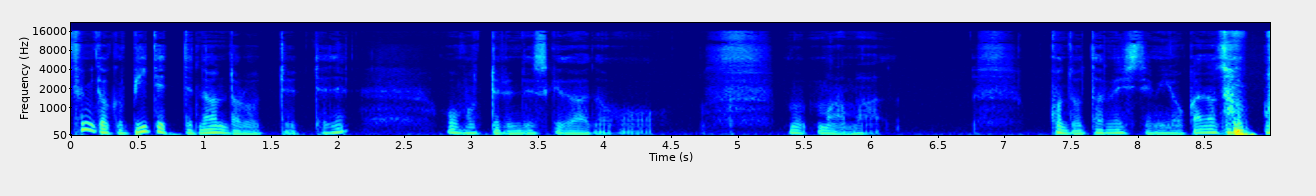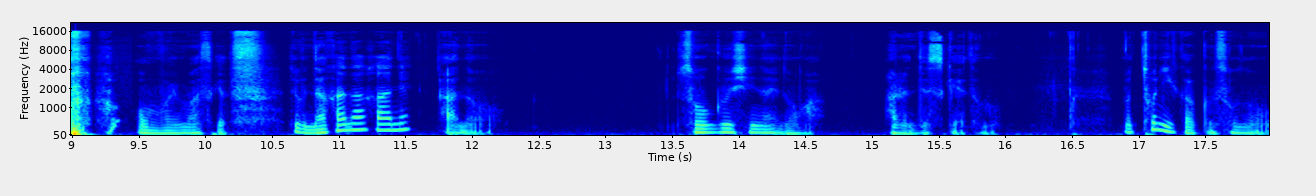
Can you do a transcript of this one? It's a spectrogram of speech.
とにかくビデって何だろうって言ってね、思ってるんですけど、あの、まあまあ、今度試してみようかなと 思いますけど、でもなかなかね、あの、遭遇しないのがあるんですけれども、まあ、とにかくその、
